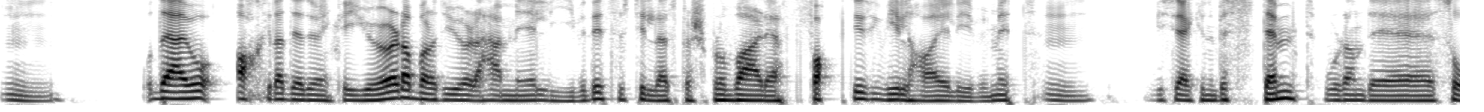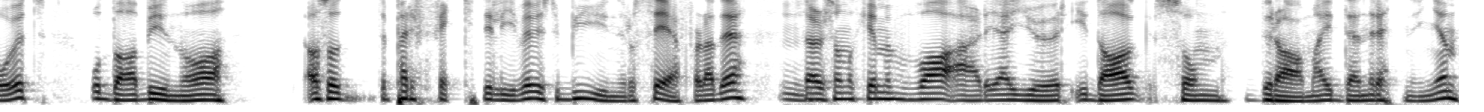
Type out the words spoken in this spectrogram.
Mm. Og det er jo akkurat det du egentlig gjør, da, bare at du gjør det her med livet ditt. Så stiller deg spørsmål om hva er det jeg faktisk vil ha i livet mitt. Mm. Hvis jeg kunne bestemt hvordan det så ut, og da begynne å Altså, det perfekte livet, hvis du begynner å se for deg det, Mm. så er det sånn, ok, men hva er det jeg gjør i dag som drar meg i den retningen?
